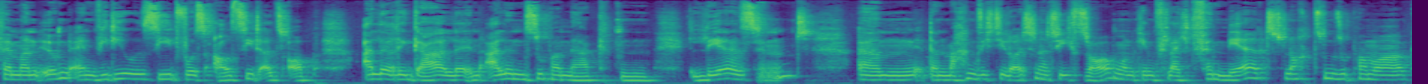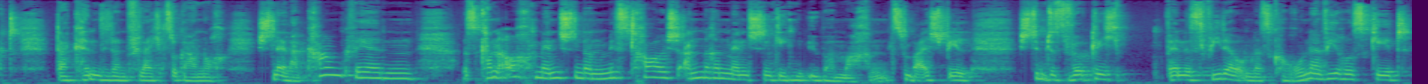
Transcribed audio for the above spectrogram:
wenn man irgendein Video sieht, wo es aussieht, als ob alle Regale in allen Supermärkten leer sind, ähm, dann machen sich die Leute natürlich Sorgen und gehen vielleicht vermehrt noch zum Supermarkt. Da können sie dann vielleicht sogar noch schneller krank werden. Es kann auch Menschen dann misstrauisch anderen Menschen gegenüber machen. Zum Beispiel, stimmt es wirklich wenn es wieder um das Coronavirus geht,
